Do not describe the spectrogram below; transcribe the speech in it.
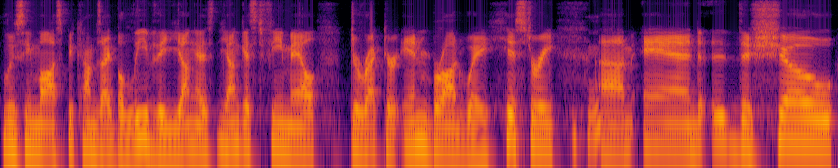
Lucy Moss becomes, I believe, the youngest youngest female director in Broadway history, um, and the show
